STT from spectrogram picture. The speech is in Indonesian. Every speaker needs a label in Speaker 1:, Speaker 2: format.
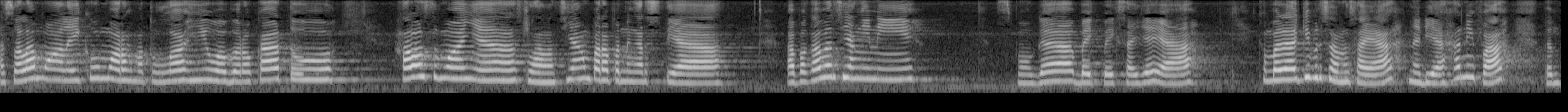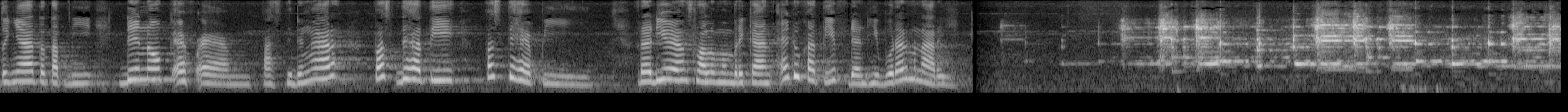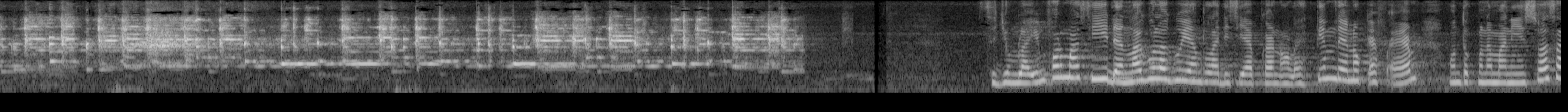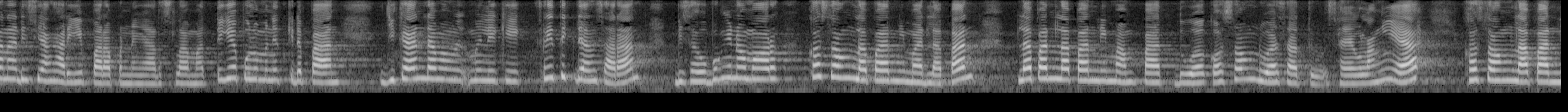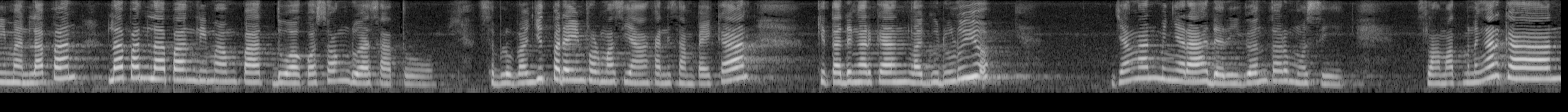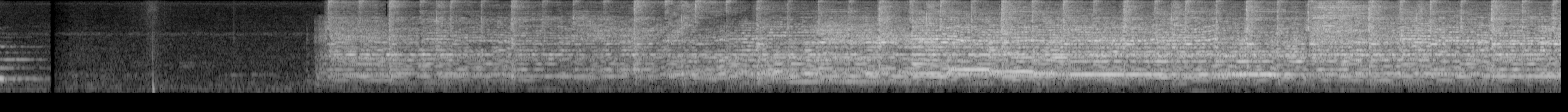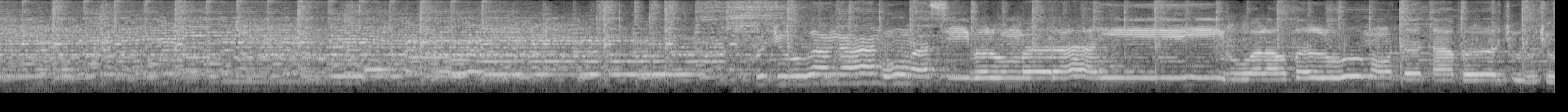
Speaker 1: Assalamualaikum warahmatullahi wabarakatuh. Halo semuanya, selamat siang para pendengar setia. Apa kabar siang ini? Semoga baik-baik saja ya. Kembali lagi bersama saya Nadia Hanifah, tentunya tetap di Denok FM. Pas didengar, pas di hati, pasti happy. Radio yang selalu memberikan edukatif dan hiburan menarik. Sejumlah informasi dan lagu-lagu yang telah disiapkan oleh tim Denok FM untuk menemani suasana di siang hari para pendengar selama 30 menit ke depan. Jika Anda memiliki kritik dan saran, bisa hubungi nomor 0858 8854 2021. Saya ulangi ya. 0858 8854 2021. Sebelum lanjut pada informasi yang akan disampaikan, kita dengarkan lagu dulu yuk. Jangan menyerah dari Gontor Musik. Selamat mendengarkan.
